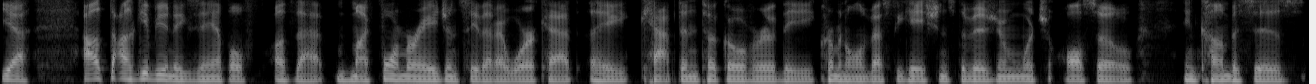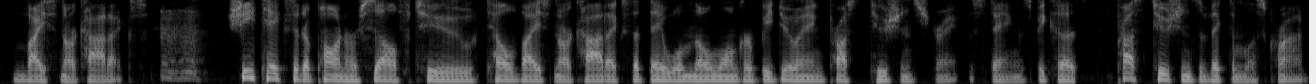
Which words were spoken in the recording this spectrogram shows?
Yeah, I'll I'll give you an example of that. My former agency that I work at, a captain took over the criminal investigations division, which also encompasses Vice Narcotics. Mm-hmm. She takes it upon herself to tell Vice Narcotics that they will no longer be doing prostitution stings because prostitution is a victimless crime.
